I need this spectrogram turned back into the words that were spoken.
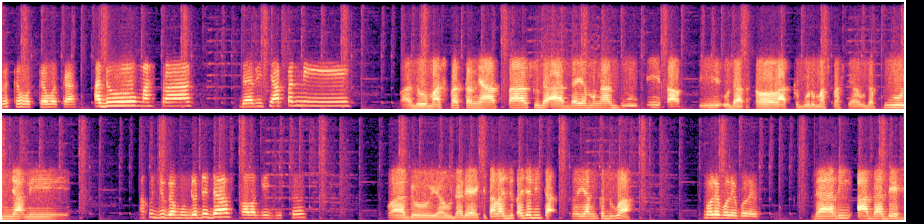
Weka weka weka. Aduh, Mas Pras, dari siapa nih? Waduh, Mas Pras ternyata sudah ada yang mengagumi, tapi udah telat keburu Mas Pras ya udah punya nih. Aku juga mundur deh Dav, kalau kayak gitu. Waduh, ya udah deh, kita lanjut aja nih Cak ke yang kedua Boleh, boleh, boleh. Dari Ada deh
